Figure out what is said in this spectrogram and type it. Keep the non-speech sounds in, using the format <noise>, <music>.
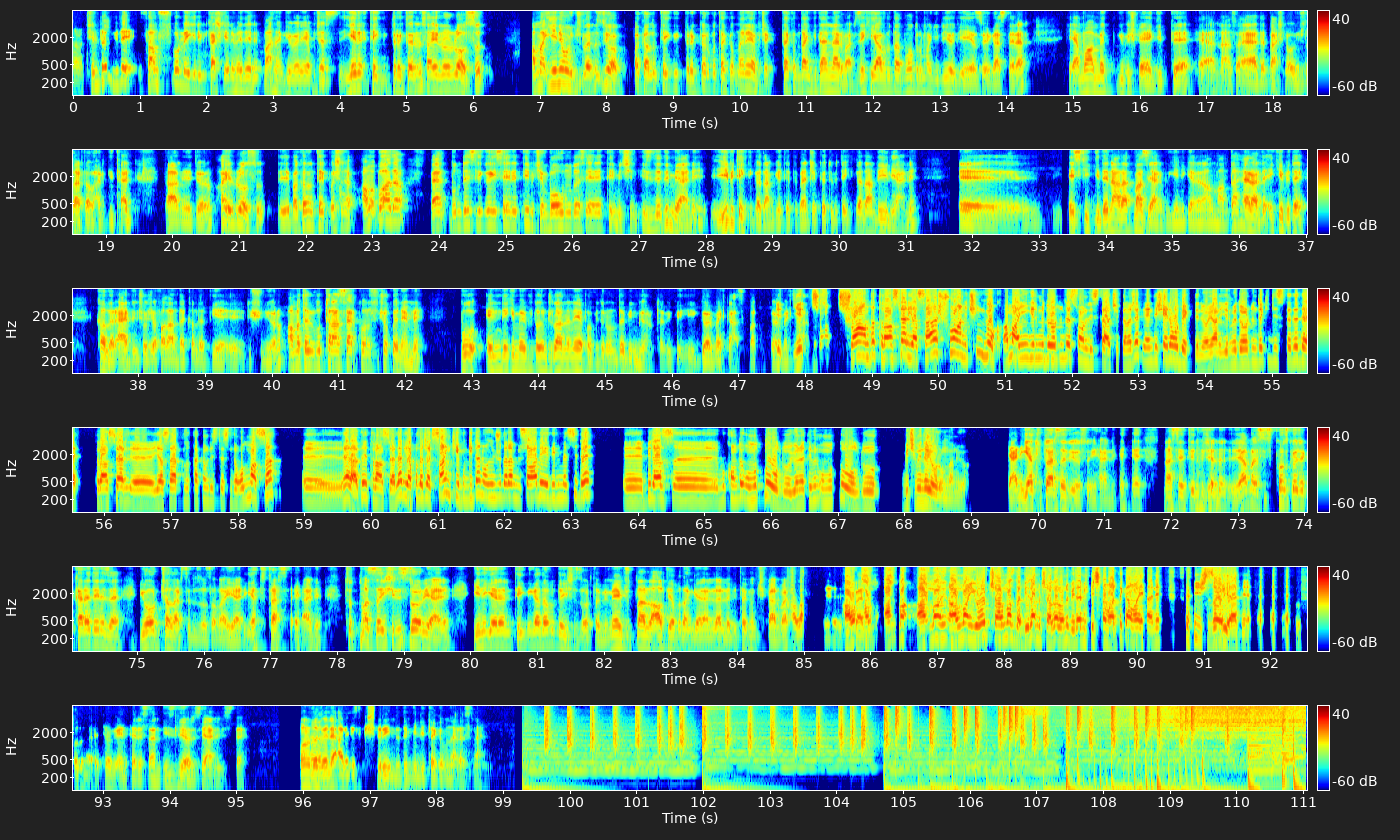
Evet. Şimdi tabii bir de Samspor'la ilgili birkaç kelime edelim. Madem ki böyle yapacağız. Yeni teknik direktörünüz hayırlı uğurlu olsun. Ama yeni oyuncularınız yok. Bakalım teknik direktör bu takımda ne yapacak? Takımdan gidenler var. Zeki Yavru da Bodrum'a gidiyor diye yazıyor gazeteler. Ya Muhammed Gümüşkaya gitti. E, ondan sonra herhalde başka oyuncular da var <laughs> giden tahmin ediyorum. Hayırlı olsun. Ee, bakalım tek başına. Ama bu adam ben Bundesliga'yı seyrettiğim için, Bochum'u da seyrettiğim için izledim yani. İyi bir teknik adam getirdi. Bence kötü bir teknik adam değil yani. Ee, eski gideni aratmaz yani bu yeni gelen Alman'da. Herhalde ekibi de kalır. Erdinç Hoca falan da kalır diye e, düşünüyorum. Ama tabii bu transfer konusu çok önemli. Bu elindeki mevcut oyuncularla ne yapabilir onu da bilmiyorum tabii. Görmek lazım. Bak görmek Ye- lazım. Şu, şu anda transfer yasağı şu an için yok ama ayın 24'ünde son liste açıklanacak. Endişeyle o bekleniyor. Yani 24'ündeki listede de transfer e, yasaklı takım listesinde olmazsa e, herhalde transferler yapılacak. Sanki bu giden oyunculara müsaade edilmesi de e, biraz e, bu konuda umutlu olduğu, yönetimin umutlu olduğu biçiminde yorumlanıyor. Yani ya tutarsa diyorsun yani. <laughs> Nasrettin Hoca'nın ya ama siz koskoca Karadeniz'e yoğurt çalarsınız o zaman yani. Ya tutarsa yani. Tutmazsa işiniz zor yani. Yeni gelen teknik adamın da işi zor tabii. Mevcutlarla, altyapıdan gelenlerle bir takım çıkarmak. Allah- Ee, Al, ben- Al- Alman, Alman, Alman yoğurt çalmaz da bira mı çalar onu bilemeyeceğim artık ama yani <laughs> iş zor yani. O da çok enteresan. İzliyoruz yani biz de. Onu da Evet. böyle araya sıkıştırayım dedim milli takımın arasına.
